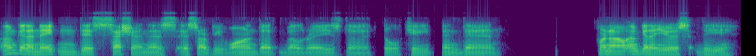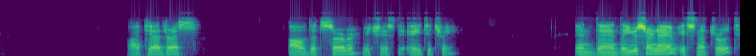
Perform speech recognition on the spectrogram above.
I'm gonna name this session as SRV1 that will raise the toolkit. And then for now I'm gonna use the IP address of that server which is the 83 and then the username it's not root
